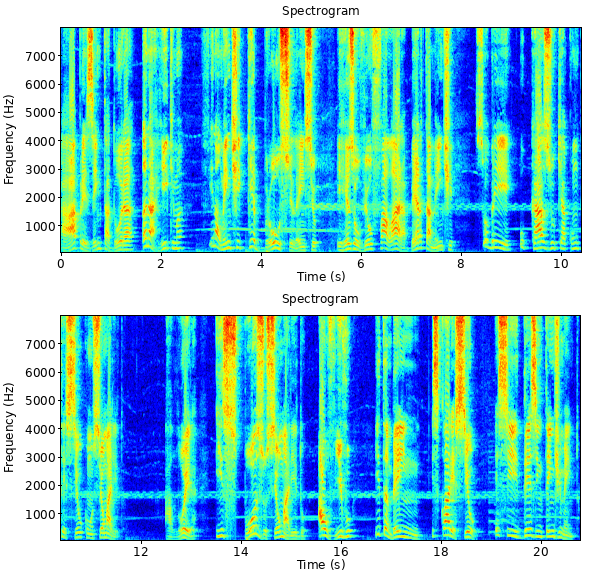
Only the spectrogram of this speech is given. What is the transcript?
A apresentadora Ana Hickman finalmente quebrou o silêncio e resolveu falar abertamente sobre o caso que aconteceu com o seu marido. A loira expôs o seu marido ao vivo e também esclareceu esse desentendimento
